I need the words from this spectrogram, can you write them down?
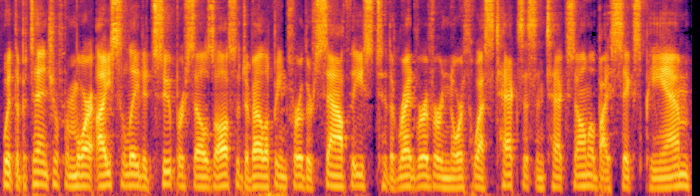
with the potential for more isolated supercells also developing further southeast to the Red River in northwest Texas and Texoma by 6 p.m.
